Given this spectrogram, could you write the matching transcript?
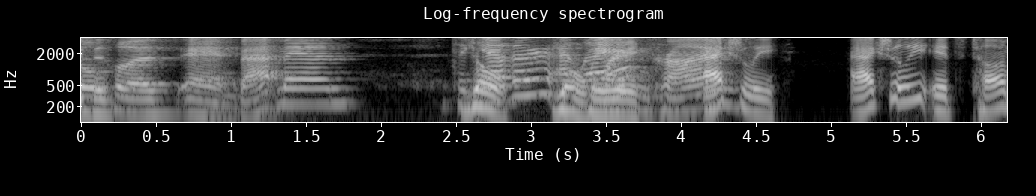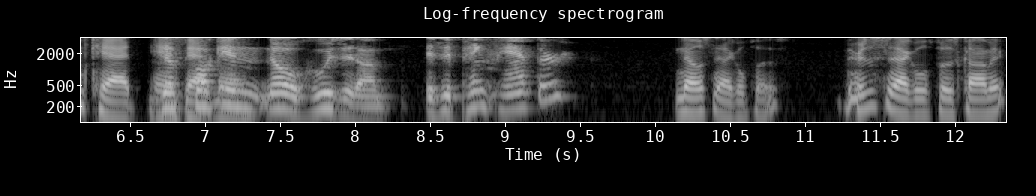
read this. Snagglepuss and Batman. Together, yo, at wait, wait. crime. Actually, actually, it's Tomcat and the Batman. fucking no, who is it? Um, is it Pink Panther? No, Snagglepuss. There's a Snagglepuss comic.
